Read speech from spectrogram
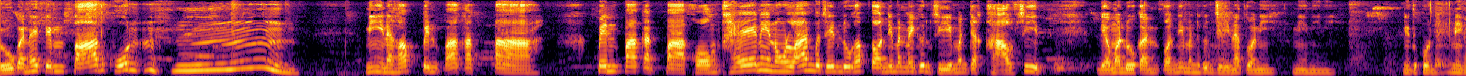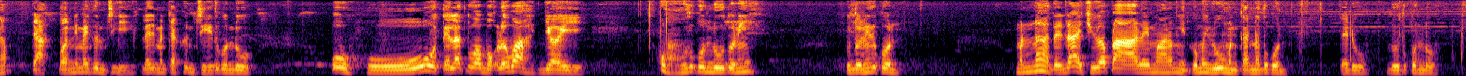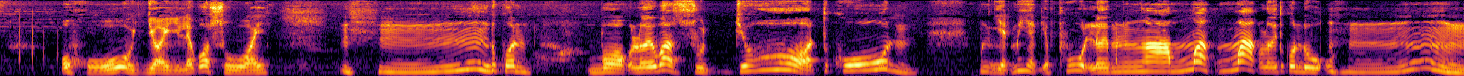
ดูกันให้เต็มตาทุกคน อืนี่นะครับ เป็นปลากัดตา เป็นปลากัดป่าของแท้แน่นอนล้านเปอร์เซ็นต์ดูครับ ตอนที่มันไม่ขึ้นสีมันจะขาวซีด เดี๋ยวมาดูกันตอนที่มันขึ้นสีนะตัวนี้นี่นี่นี่นี่ทุกคนนี่ครับ จากตอนที่ไม่ขึ้นสีแล้วมันจะขึ้นสีทุกคนดู โอ้โห แต่ละตัวบอกเลยว่า ใหญ่ โอ้โหทุกคนดูตัวนี้ดูตัวนี้ทุกคน มันน่าจะได้เชื้อปลาอะไรมาน้ำเห็นก็ไม่รู้เหมือนกันนะทุกคน แต่ดูดูทุกคนดู โอ้โห ใหญ่แล้วก็สวยอืทุกคน บอกเลยว่าสุดยอดทุกคนมึงเอียดไม่อยากจะพูดเลยมันงามมากมากเลยทุกคนดูอือหือ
